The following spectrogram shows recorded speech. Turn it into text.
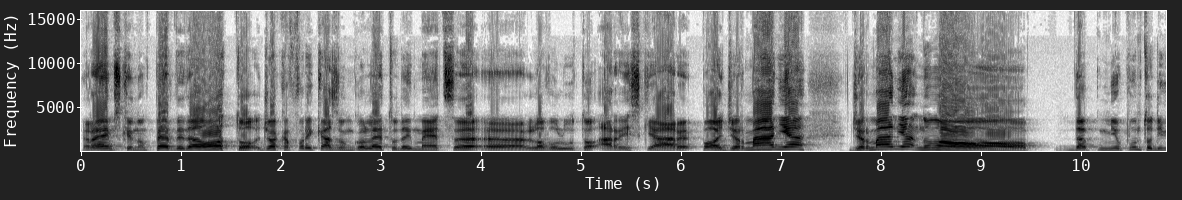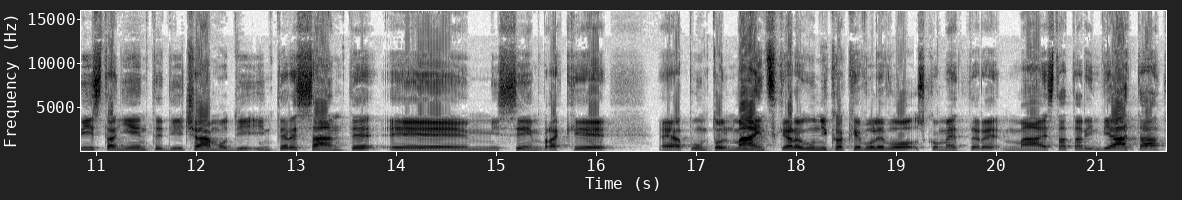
Reims che non perde da 8, gioca fuori casa un golletto del Metz, eh, l'ho voluto arrischiare. Poi Germania, Germania non ho dal mio punto di vista niente diciamo di interessante e mi sembra che eh, appunto il Mainz che era l'unico che volevo scommettere ma è stata rinviata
